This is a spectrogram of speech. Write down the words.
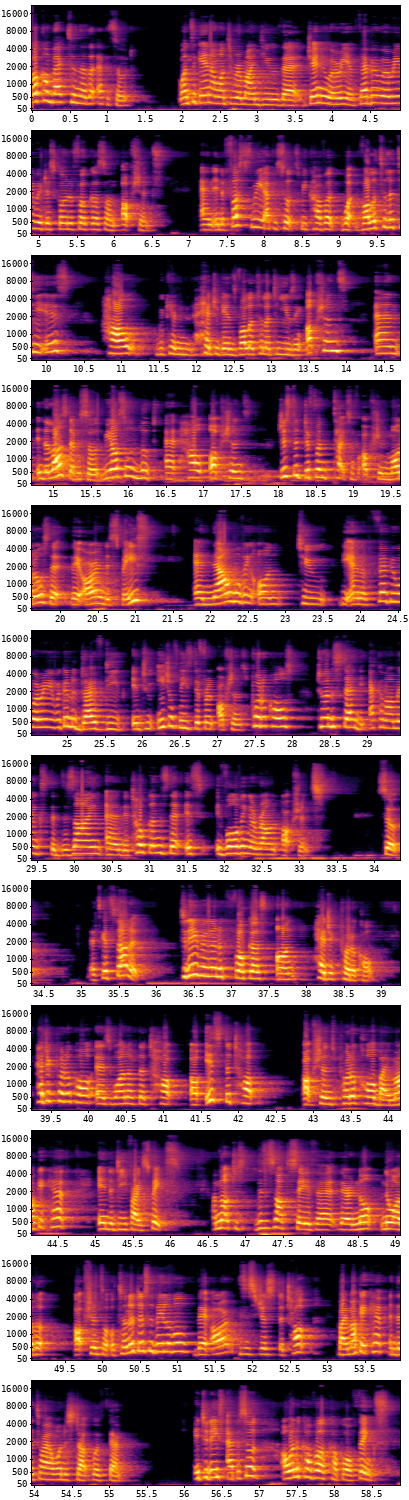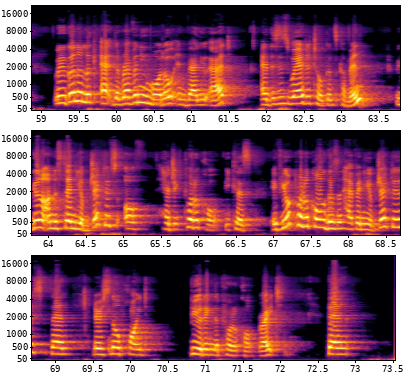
Welcome back to another episode. Once again, I want to remind you that January and February, we're just going to focus on options. And in the first three episodes, we covered what volatility is, how we can hedge against volatility using options, and in the last episode, we also looked at how options, just the different types of option models that they are in the space. And now moving on to the end of February, we're going to dive deep into each of these different options protocols to understand the economics, the design, and the tokens that is evolving around options. So let's get started. Today we're going to focus on Hegic protocol. Hegic protocol is one of the top, or is the top options protocol by market cap in the DeFi space. I'm not to, this is not to say that there are no, no other options or alternatives available. There are. This is just the top by market cap, and that's why I want to start with them. In today's episode, I want to cover a couple of things. We're going to look at the revenue model and value add, and this is where the tokens come in. We're going to understand the objectives of Hegic protocol because if your protocol doesn't have any objectives, then there's no point building the protocol, right? Then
